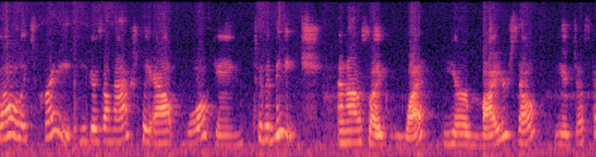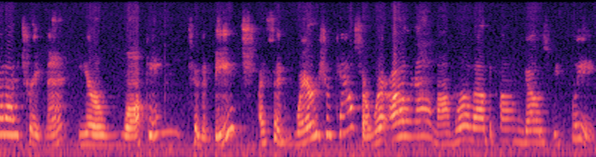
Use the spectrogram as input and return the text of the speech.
"Oh, it's great." He goes, "I'm actually out walking to the beach," and I was like, "What? You're by yourself you just got out of treatment. You're walking to the beach. I said, Where's your counselor? Where? Oh, no, mom, we're allowed to come and go as we please.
